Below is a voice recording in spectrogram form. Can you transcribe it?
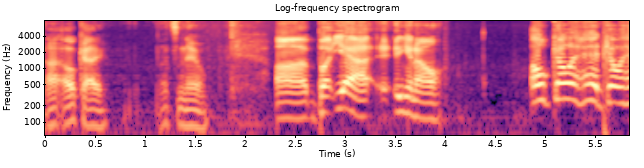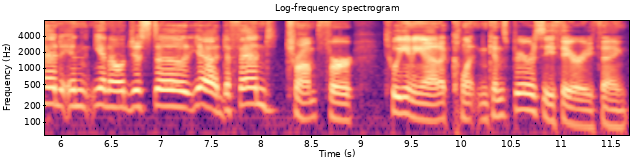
Uh, okay, that's new. Uh, but yeah, you know, oh, go ahead, go ahead, and you know, just uh, yeah, defend Trump for tweeting out a Clinton conspiracy theory thing,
